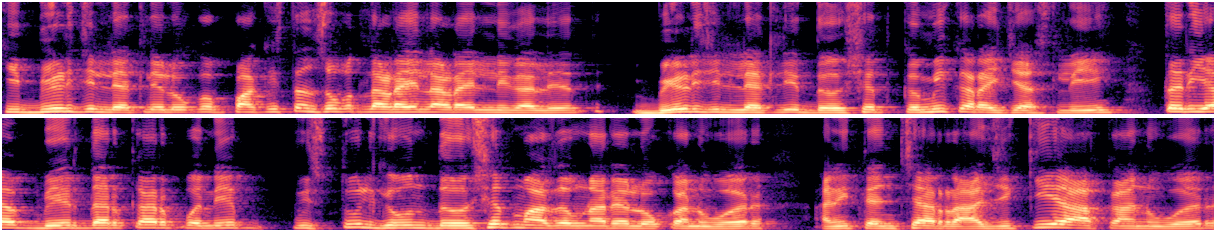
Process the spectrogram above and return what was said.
की बीड जिल्ह्यातले लोक पाकिस्तानसोबत लढाई लढायला निघालेत? बीड जिल्ह्यातली दहशत कमी करायची असली तर या बेरदरकारपणे पिस्तूल घेऊन दहशत माजवणाऱ्या लोकांवर आणि त्यांच्या राजकीय आकांवर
